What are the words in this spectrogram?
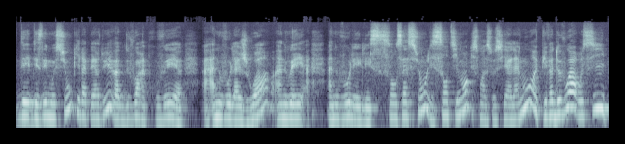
des, des émotions qu'il a perdues. Il va devoir éprouver euh, à, nouveau la joie, à, nouveau, à nouveau les, les sensations, les sentiments qui sont associés à l'amour. Et puis il va devoir aussi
